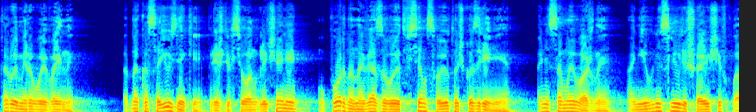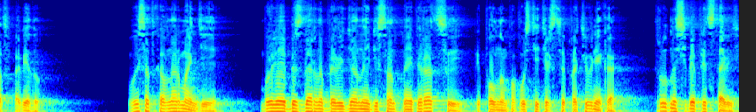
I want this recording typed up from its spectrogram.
Второй мировой войны. Однако союзники, прежде всего англичане, упорно навязывают всем свою точку зрения. Они самые важные, они внесли решающий вклад в победу. Высадка в Нормандии. Более бездарно проведенной десантной операции при полном попустительстве противника трудно себе представить.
